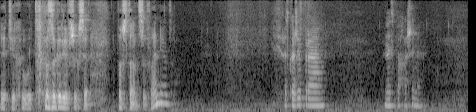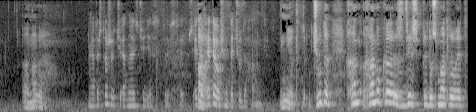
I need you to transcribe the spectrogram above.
этих вот загоревшихся повстанцев. А нет. Расскажи про Неспаха Шимен. А надо? Ну, это же тоже одно из чудес. То есть это, А. это, в общем-то, чудо Хануки. Нет, чудо. Хан, Ханука здесь предусматривает,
